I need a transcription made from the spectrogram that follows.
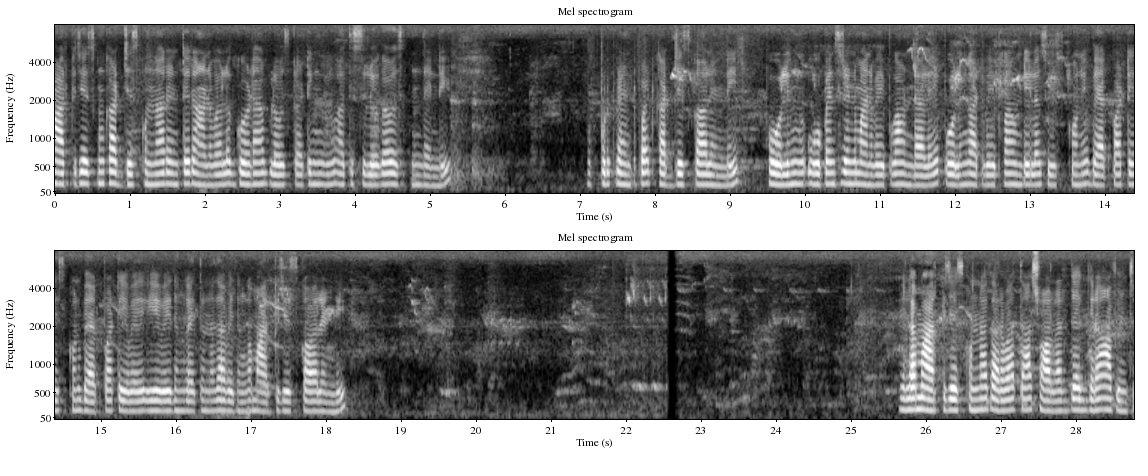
మార్క్ చేసుకుని కట్ చేసుకున్నారంటే రాని వాళ్ళకు కూడా బ్లౌజ్ కటింగ్ అతి సులువుగా వస్తుందండి. ఇప్పుడు ఫ్రంట్ పార్ట్ కట్ చేసుకోవాలండి. పోలింగ్ ఓపెన్స్ రెండు మన వైపుగా ఉండాలి. పోలింగ్ అటువైపుగా ఉండేలా చూసుకొని బ్యాక్ పార్ట్ వేసుకొని బ్యాక్ పార్ట్ ఏ ఏ విధంగా అయితే ఉన్నదో ఆ విధంగా మార్క్ చేసుకోవాలండి. ఇలా మార్క్ చేసుకున్న తర్వాత షోలర్ దగ్గర హాఫ్ ఇంచ్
